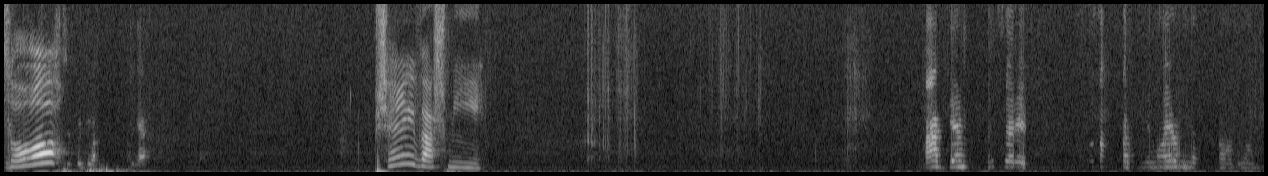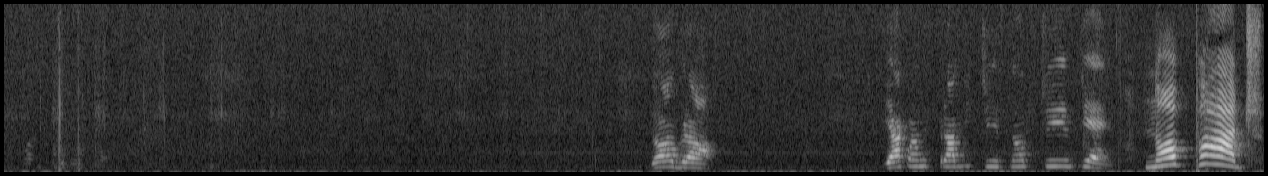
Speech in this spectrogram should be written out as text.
Co? Przerywasz mi. A, wiem, Dobra. Jak mamy sprawdzić, czy jest noc, czy jest dzień? No patrz.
